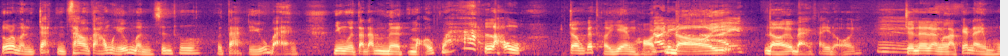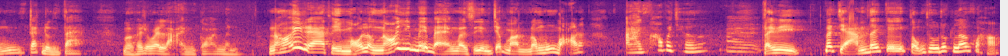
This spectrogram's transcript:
Lúc đó mình trách sao ta không hiểu mình xin thưa người ta hiểu bạn. Nhưng người ta đã mệt mỏi quá lâu trong cái thời gian mà họ đợi lại. đợi bạn thay đổi. Ừ. cho nên rằng là cái này mình không trách được người ta mà phải quay lại mình coi mình. Nói ra thì mỗi lần nói với mấy bạn mà sử dụng chất mà không muốn bỏ đó ai cũng khóc hết trơn á. Ừ. tại vì nó chạm tới cái tổn thương rất lớn của họ.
